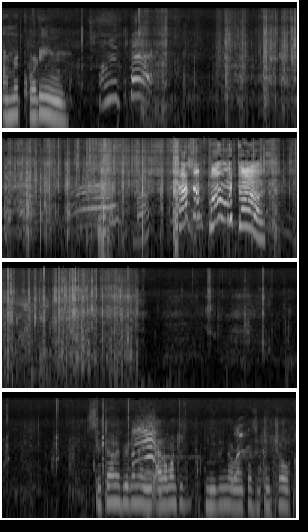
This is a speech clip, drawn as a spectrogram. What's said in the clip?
Uh, I'm recording. Have some fun with us. Sit down if you're gonna eat. I don't want you moving around because you can choke.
